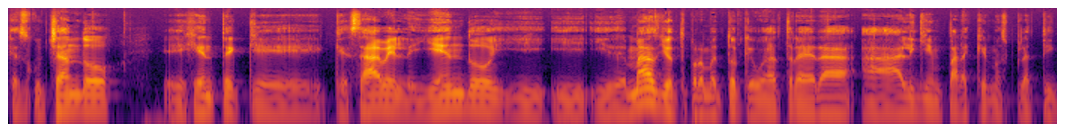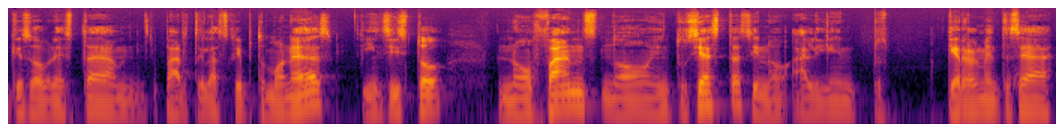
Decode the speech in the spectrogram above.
escuchando eh, gente que, sabe, leyendo y, demás. Yo te prometo que voy a traer a, alguien para que nos platique sobre esta parte de las criptomonedas. Insisto, no fans, no entusiastas, sino alguien pues, que realmente sea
